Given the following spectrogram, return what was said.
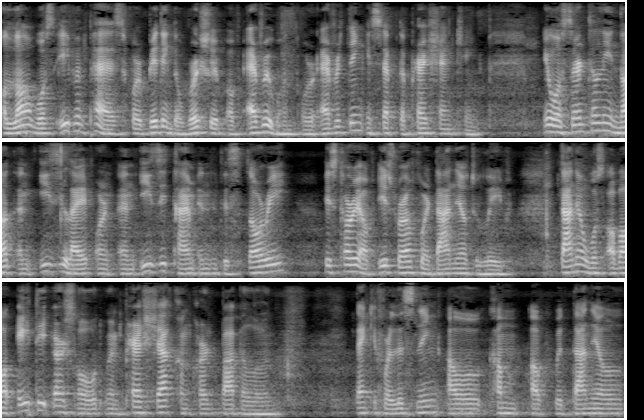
A law was even passed forbidding the worship of everyone or everything except the Persian king. It was certainly not an easy life or an easy time in the story, history of Israel for Daniel to live. Daniel was about 80 years old when Persia conquered Babylon. Thank you for listening. I will come up with Daniel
